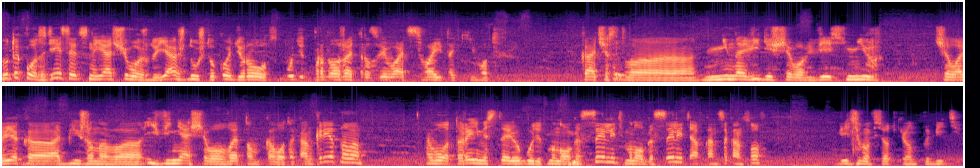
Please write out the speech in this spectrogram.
Ну так вот, здесь, соответственно, я чего жду? Я жду, что Коди Роудс будет продолжать развивать свои такие вот качества ненавидящего весь мир человека, обиженного и винящего в этом кого-то конкретного. Вот, Рэй Мистерио будет много селить, много селить, а в конце концов, видимо, все-таки он победит.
